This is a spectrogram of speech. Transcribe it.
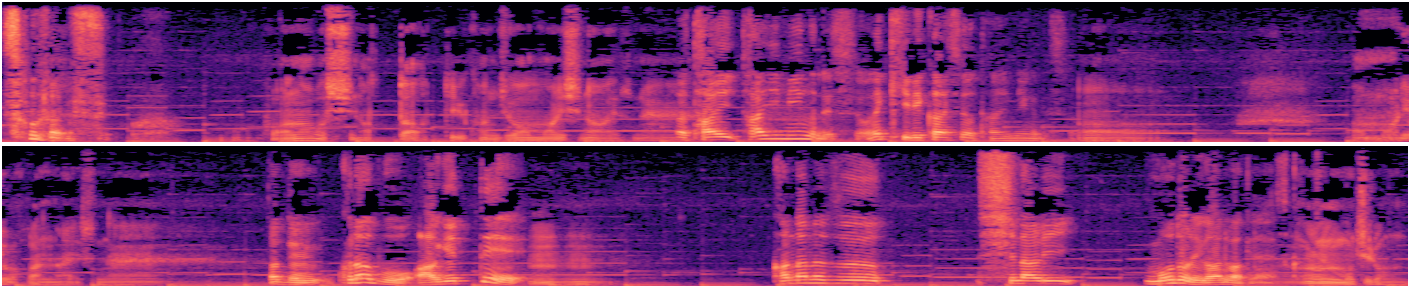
そうなんですよ。穴がしなったっていう感じはあんまりしないですね。タイタイミングですよね。切り返しのタイミングですよ。ああ。あんまりわかんないですね。だって、クラブを上げてう、んうん。必ず、しなり、戻りがあるわけじゃないですか。うん、もちろん。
